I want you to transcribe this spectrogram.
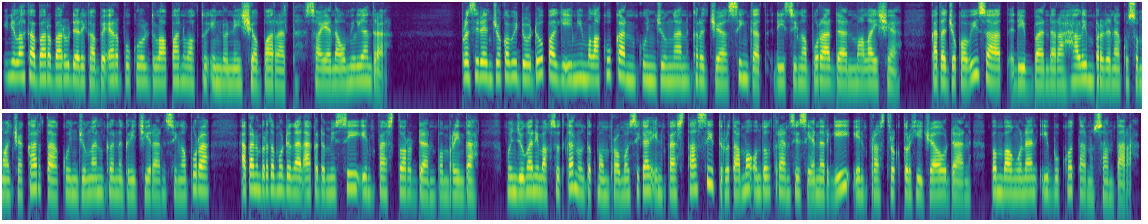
Inilah kabar baru dari KBR pukul 8 waktu Indonesia Barat. Saya Naomi Liandra. Presiden Joko Widodo pagi ini melakukan kunjungan kerja singkat di Singapura dan Malaysia. Kata Jokowi saat di Bandara Halim Perdana Kusuma Jakarta, kunjungan ke negeri jiran Singapura akan bertemu dengan akademisi, investor, dan pemerintah. Kunjungan dimaksudkan untuk mempromosikan investasi terutama untuk transisi energi, infrastruktur hijau, dan pembangunan ibu kota Nusantara.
